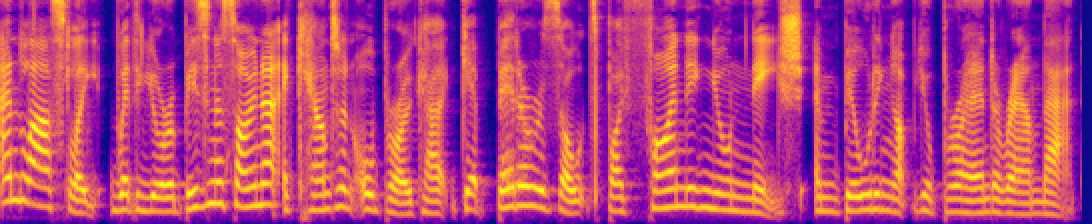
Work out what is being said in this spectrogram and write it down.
And lastly, whether you're a business owner, accountant, or broker, get better results by finding your niche and building up your brand around that.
